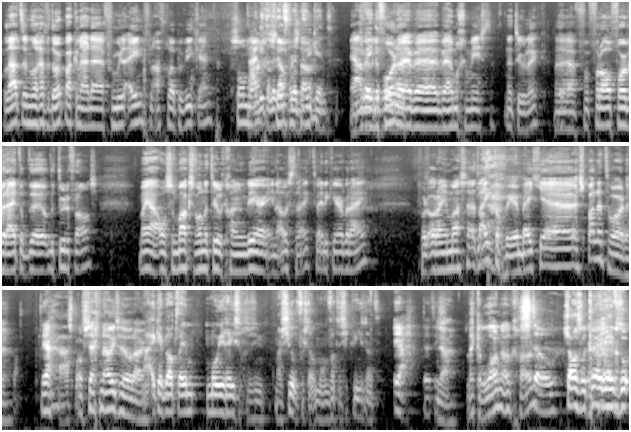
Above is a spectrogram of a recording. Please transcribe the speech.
Laten we hem nog even doorpakken naar de Formule 1 van afgelopen weekend. Zondag, Nou, niet alleen afgelopen weekend. Ja, Die we hebben de voordeel hebben we helemaal gemist, natuurlijk. Ja. eh, voor- vooral voorbereid op de, op de Tour de France. Maar ja, onze Max won natuurlijk gewoon weer in Oostenrijk, tweede keer op rij. Voor de Oranje Massa. Het lijkt toch weer een beetje eh, spannend te worden. Ja, Ja, spannend. Of zeg je nou iets heel raar? Nou, ik heb wel twee mooie races gezien. Maar Silverstone, man, wat een circuit is dat? ja, dat is Ja, lekker lang ook gewoon. Sto. Charles Leclerc, heeft door,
